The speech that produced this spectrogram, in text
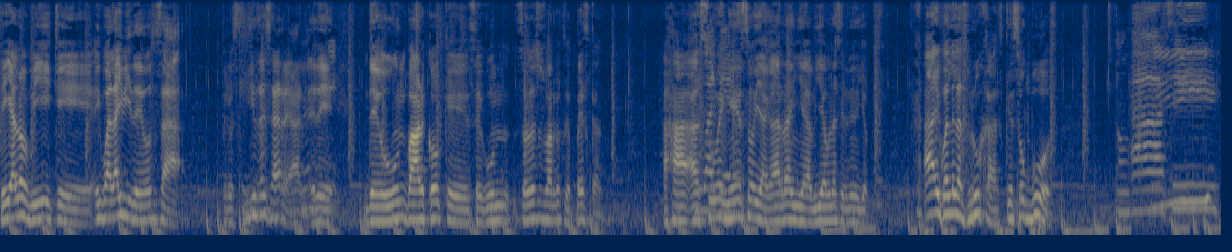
Sí, ya lo vi que igual hay videos, o sea, pero sabe si sea real, eh, de, de un barco que según son esos barcos que pescan. Ajá, ah, Igual suben eso y agarran y había una sirena y yo. Ah, igual de las brujas, que son búhos. Ah, sí.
